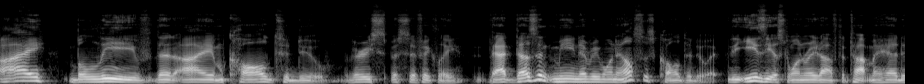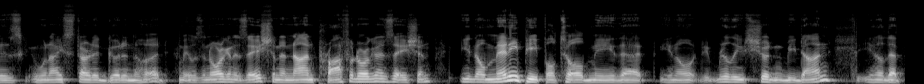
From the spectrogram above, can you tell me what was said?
I believe that I am called to do very specifically. That doesn't mean everyone else is called to do it. The easiest one, right off the top of my head, is when I started Good in the Hood. It was an organization, a nonprofit organization. You know, many people told me that, you know, it really shouldn't be done, you know, that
